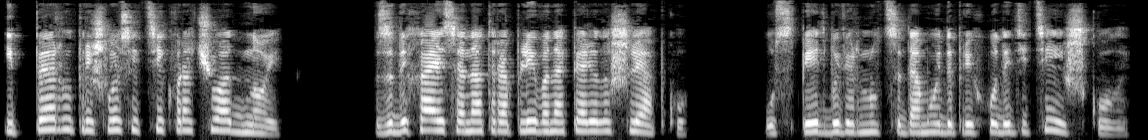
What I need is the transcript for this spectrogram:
и Перл пришлось идти к врачу одной. Задыхаясь, она торопливо напялила шляпку. Успеть бы вернуться домой до прихода детей из школы.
